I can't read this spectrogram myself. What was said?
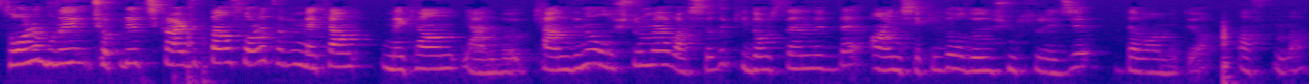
Sonra burayı çöpleri çıkardıktan sonra tabii mekan mekan yani böyle kendini oluşturmaya başladık ki 4 senedir de aynı şekilde o dönüşüm süreci devam ediyor aslında.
